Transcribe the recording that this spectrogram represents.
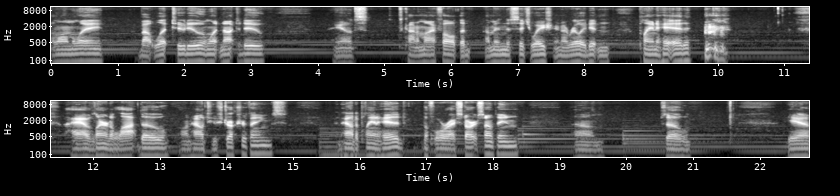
along the way about what to do and what not to do. You know, it's it's kind of my fault that I'm in this situation. I really didn't plan ahead. I have learned a lot, though, on how to structure things and how to plan ahead before I start something. Um, so, yeah,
